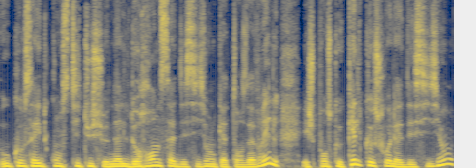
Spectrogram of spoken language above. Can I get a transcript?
au Conseil constitutionnel de rendre sa décision le 14 avril. Et je pense que quelle que soit la décision,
